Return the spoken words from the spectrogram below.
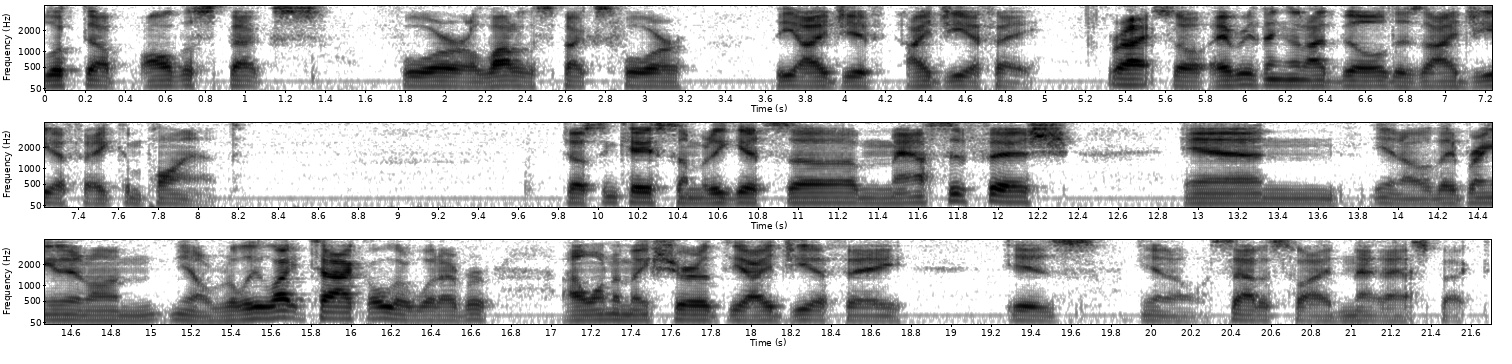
looked up all the specs for a lot of the specs for the IGF, IGFA. Right. So everything that I build is IGFA compliant. Just in case somebody gets a massive fish and, you know, they bring it in on, you know, really light tackle or whatever, I want to make sure that the IGFA is, you know, satisfied in that aspect.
